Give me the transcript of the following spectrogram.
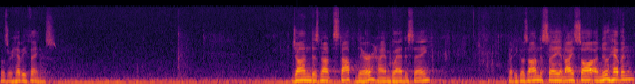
Those are heavy things. John does not stop there, I am glad to say. But he goes on to say, And I saw a new heaven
